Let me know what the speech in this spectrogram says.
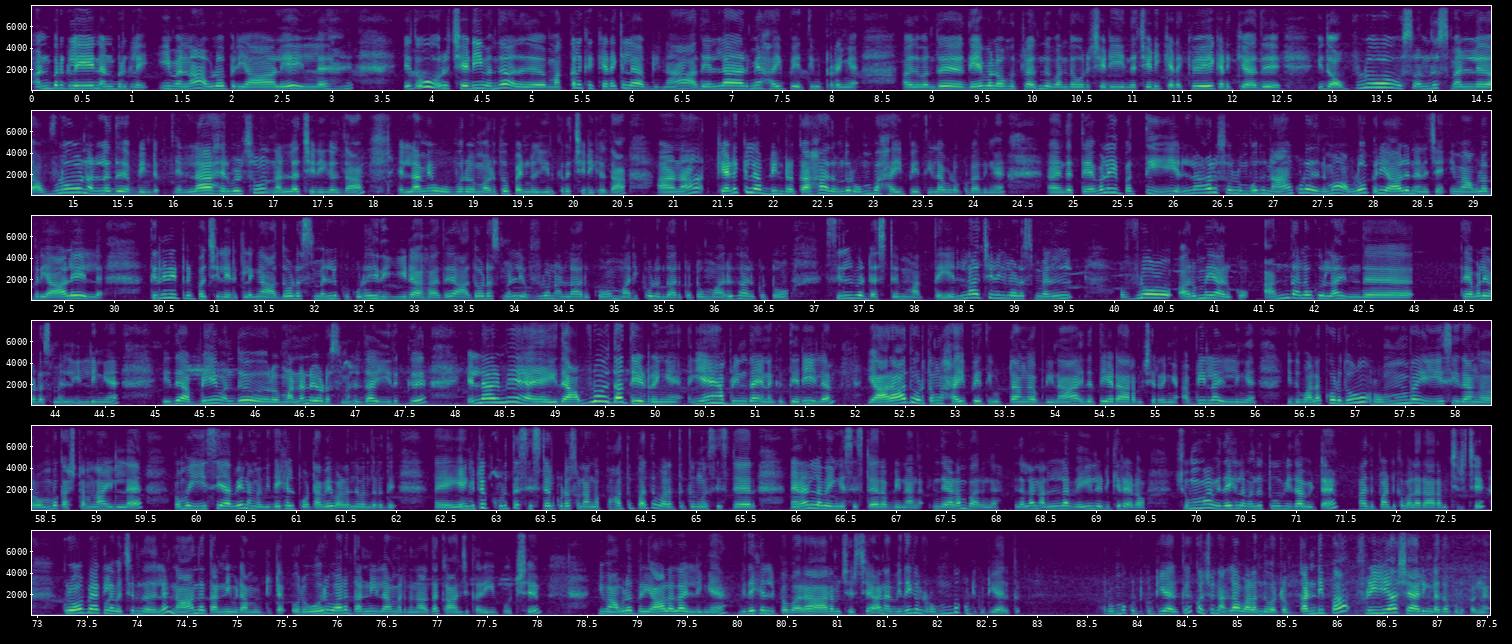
அன்பர்களே நண்பர்களே இவன்லாம் அவ்வளோ பெரிய ஆளே இல்லை. ஏதோ ஒரு செடி வந்து அது மக்களுக்கு கிடைக்கல அப்படின்னா அது எல்லாருமே ஹைப் ஏற்றி விட்டுறீங்க. அது வந்து தேவலோகத்துலேருந்து வந்த ஒரு செடி. இந்த செடி கிடைக்கவே கிடைக்காது. இது அவ்வளோ வந்து ஸ்மெல்லு அவ்வளோ நல்லது அப்படின்ட்டு. எல்லா ஹெர்பல்ஸும் நல்ல செடிகள் தான். எல்லாமே ஒவ்வொரு மருத்துவ பயன்கள் இருக்கிற செடிகள் தான். ஆனால் கிடைக்கல அப்படின்றக்காக அதை வந்து ரொம்ப ஹைப் ஏற்றிலாம் விடக்கூடாதுங்க. இந்த தெவலையை பற்றி எல்லாரும் சொல்லும்போது நான் கூட என்னமோ அவ்வளோ பெரிய ஆளுன்னு நினச்சேன். இவன் அவ்வளோ பெரிய ஆளே இல்லை. திருநீற்று பச்சிலை இருக்கு இல்லைங்க அதோட ஸ்மெல்லுக்கு கூட இது ஈடாகாது. அதோட ஸ்மெல் எவ்வளோ நல்லா இருக்கும் மறிக்கொழுந்தாக இருக்கட்டும் மருகாக இருக்கட்டும் சில்வர் டஸ்ட்டு மற்ற எல்லா செடிகளோட ஸ்மெல் அவ்வளோ அருமையாக இருக்கும். அந்த அளவுக்குலாம் இந்த தேவலையோட ஸ்மெல் இல்லைங்க. இது அப்படியே வந்து ஒரு மண்ணெண்ணையோட ஸ்மெல் தான் இருக்குது எல்லாருமே இது அவ்வளோ இதாக தேடுறீங்க. ஏன் அப்படின்னு தான் எனக்கு தெரியல. யாராவது ஒருத்தவங்க ஹைப் ஏற்றி விட்டாங்க அப்படின்னா இதை தேட ஆரம்பிச்சிடுறீங்க. அப்படிலாம் இல்லைங்க. இது வளர்க்குறதும் ரொம்ப ஈஸி தாங்க. ரொம்ப கஷ்டம்லாம் இல்லை. ரொம்ப ஈஸியாகவே நம்ம விதைகள் போட்டாவே வளர்ந்து வந்துடுது என்கிட்ட கொடுத்த சிஸ்டர் கூட சொன்னாங்க பார்த்து பார்த்து வளர்த்துக்கோங்க சிஸ்டர் நிழல்ல வைங்க சிஸ்டர் அப்படின்னாங்க. இந்த இடம் பாருங்கள் இதெல்லாம் நல்லா வெயில் அடிக்கிற இடம். சும்மா விதைகளை வந்து தூவி தான் விட்டேன். அது பாட்டுக்கு வளர ஆரம்பிச்சிருச்சு. க்ரோ பேக்கில் வச்சுருந்ததில் நான் தான் தண்ணி விடாமல் விட்டுட்டேன். ஒரு ஒரு வாரம் தண்ணி இல்லாமல் இருந்தனால தான் காஞ்சி கருகி போச்சு. இவன் அவ்வளோ பெரிய ஆளெல்லாம் இல்லைங்க. விதைகள் இப்போ வர ஆரம்பிச்சிருச்சு. ஆனால் விதைகள் ரொம்ப குட்டி குட்டியாக இருக்குது ரொம்ப குட்டி குட்டியாக இருக்குது கொஞ்சம் நல்லா வளர்ந்து வரட்டும். கண்டிப்பாக ஃப்ரீயாக ஷேரிங்கில் தான் கொடுப்பேங்க.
